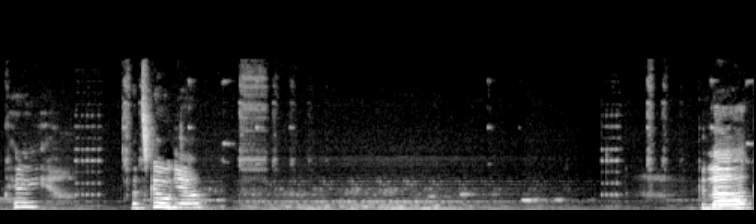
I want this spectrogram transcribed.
Okay, let's go, Yam. Good luck.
